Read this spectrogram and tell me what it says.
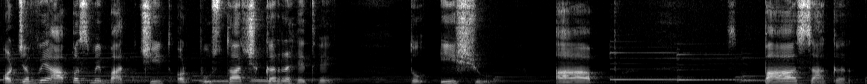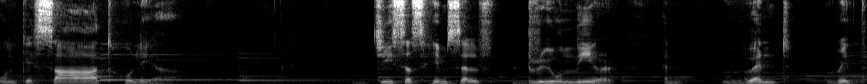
और जब वे आपस में बातचीत और पूछताछ कर रहे थे तो ईशु आप पास आकर उनके साथ हो लिया। Jesus himself drew near and went with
